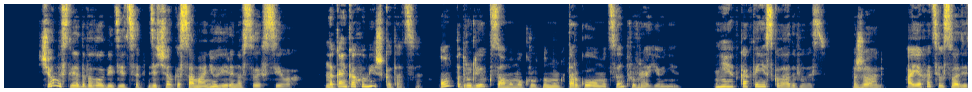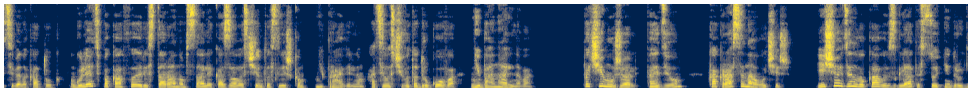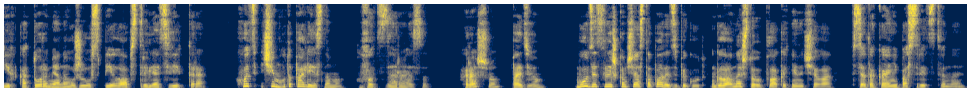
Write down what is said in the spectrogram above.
В чем и следовало убедиться, девчонка сама не уверена в своих силах. «На коньках умеешь кататься?» Он подрулил к самому крупному торговому центру в районе. «Нет, как-то не складывалось». «Жаль. А я хотел сводить тебя на каток. Гулять по кафе и ресторанам с Алей казалось чем-то слишком неправильным. Хотелось чего-то другого, не банального». «Почему жаль? Пойдем. Как раз и научишь. Еще один лукавый взгляд из сотни других, которыми она уже успела обстрелять Виктора. Хоть чему-то полезному. Вот зараза. Хорошо, пойдем. Будет слишком часто падать сбегут. Главное, чтобы плакать не начала. Вся такая непосредственная.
